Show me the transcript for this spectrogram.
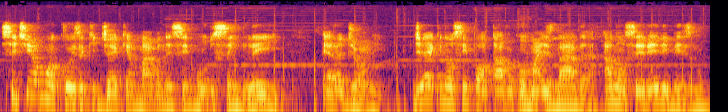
Se tinha alguma coisa que Jack amava nesse mundo sem lei, era Johnny. Jack não se importava com mais nada a não ser ele mesmo.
